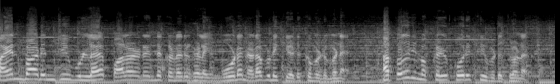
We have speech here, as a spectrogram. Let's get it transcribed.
பயன்பாடின்றி உள்ள பாழடைந்த கிணறுகளை மூட நடவடிக்கை எடுக்க வேண்டும் என அப்பகுதி மக்கள் கோரிக்கை விடுத்துள்ளனர்.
